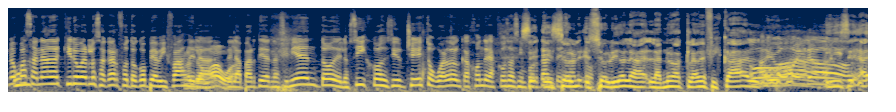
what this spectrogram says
no pasa nada, quiero verlo sacar fotocopia bifaz No de la, de la partida de nacimiento, de los hijos, decir, che, esto guardado en el cajón de las cosas eh, importantes. se ol- Santo". se olvidó la, la nueva clave fiscal. Bueno. Y dice, ah,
